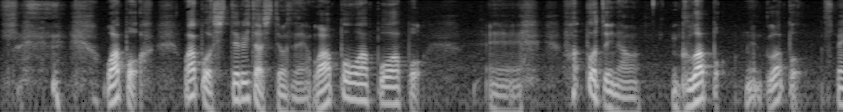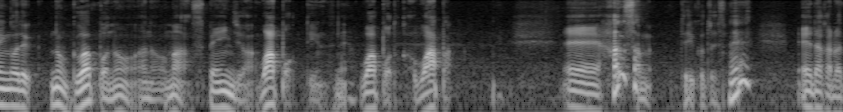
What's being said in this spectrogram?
ワポ。ワポ知ってる人は知ってますね。ワポワポワポ、えーワポというのはグワポ、ね、グワポ。スペイン語でのグワポのあの、まあ、スペイン人はワポっていうんですね。ワポとかワパ、えーハンサムっていうことですね、えーだから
